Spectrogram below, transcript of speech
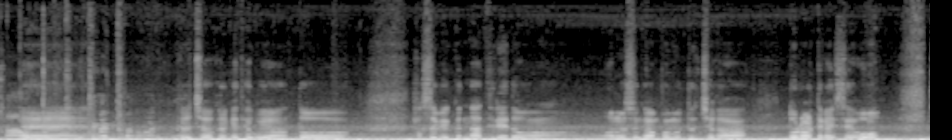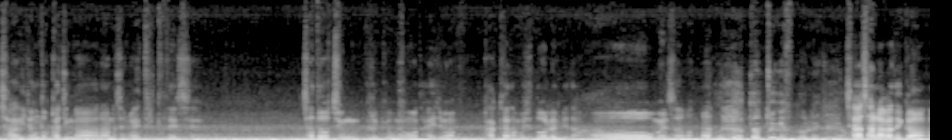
차하고 네. 일체감이 있다고 말이죠 그렇죠. 그렇게 되고요. 또 학습이 끝나더라도 어느 순간 보면 또 제가 놀랄 때가 있어요. 어? 차가 이 정도까지인가? 라는 생각이 들 때도 있어요. 저도 지금 그렇게 운행하고 다니지만 가끔 한 번씩 놀랍니다. 오, 오면서. 어떤, 어떤 쪽에서 놀래줘요? 차가 잘 나가니까.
